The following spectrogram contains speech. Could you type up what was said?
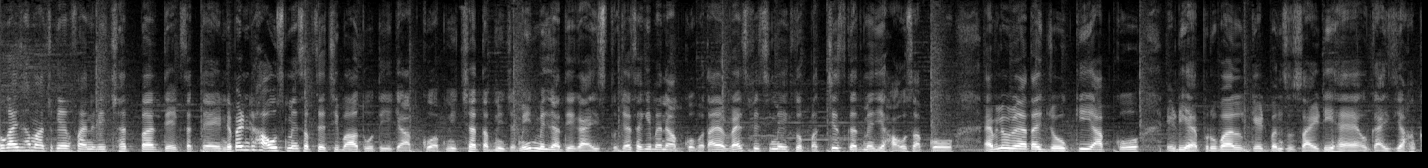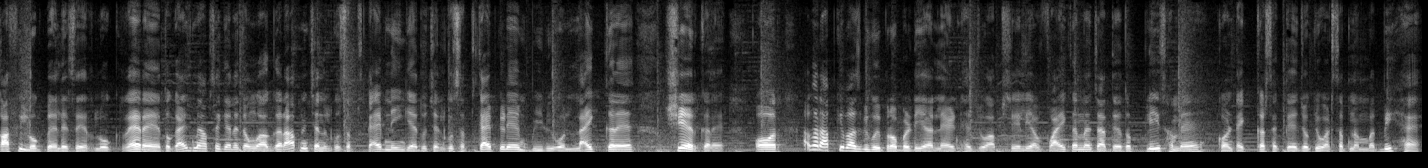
तो गाइज़ हम आ चुके हैं फाइनली छत पर, देख सकते हैं इंडिपेंडेंट हाउस में सबसे अच्छी बात होती है कि आपको अपनी छत अपनी ज़मीन मिल जाती है गाइज़ तो जैसा कि मैंने आपको बताया वेस्ट फेसिंग में 125 गज में ये हाउस आपको अवेलेबल हो जाता है, जो कि आपको एडी अप्रूवल गेट बन सोसाइटी है। और गाइज़ यहाँ काफ़ी लोग पहले से लोग रह रहे हैं। तो गाइज़ मैं आपसे कहना चाहूँगा, अगर आपने चैनल को सब्सक्राइब नहीं किया तो चैनल को सब्सक्राइब करें वीडियो को लाइक करें शेयर करें। और अगर आपके पास भी कोई प्रॉपर्टी या लैंड है जो आप सेल या बाई करना चाहते हैं तो प्लीज़ हमें कॉन्टैक्ट कर सकते हैं, जो कि व्हाट्सअप नंबर भी है।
